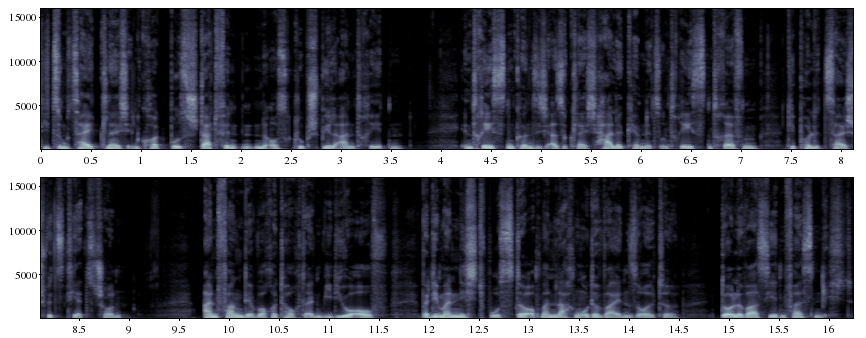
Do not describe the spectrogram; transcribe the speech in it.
die zum zeitgleich in Cottbus stattfindenden Ostclubspiel antreten. In Dresden können sich also gleich Halle, Chemnitz und Dresden treffen. Die Polizei schwitzt jetzt schon. Anfang der Woche tauchte ein Video auf, bei dem man nicht wusste, ob man lachen oder weinen sollte. Dolle war es jedenfalls nicht.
